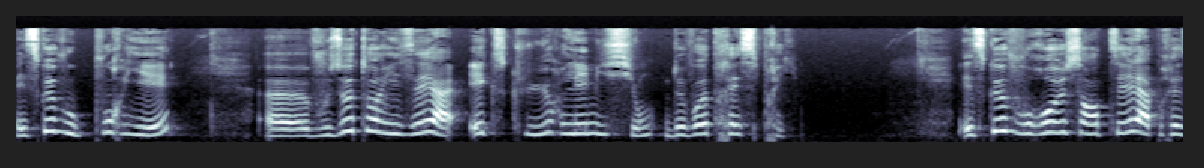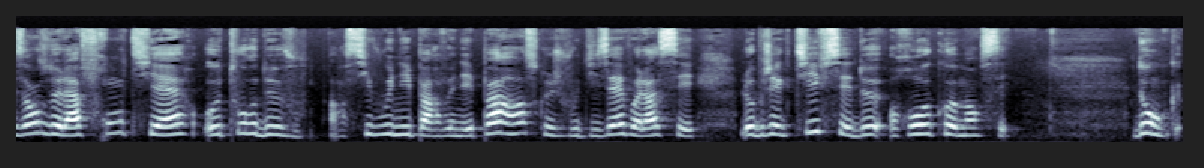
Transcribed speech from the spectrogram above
Est-ce que vous pourriez vous autoriser à exclure l'émission de votre esprit? Est-ce que vous ressentez la présence de la frontière autour de vous? Alors, si vous n'y parvenez pas, hein, ce que je vous disais, voilà, c'est l'objectif, c'est de recommencer. Donc,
